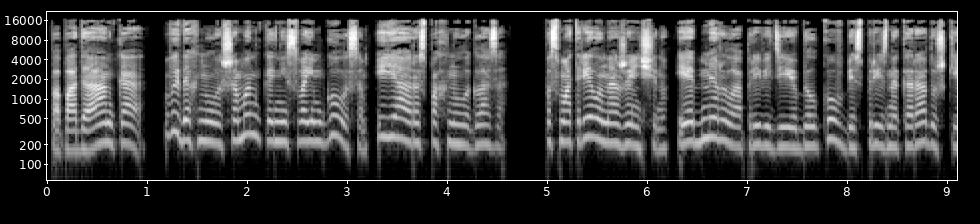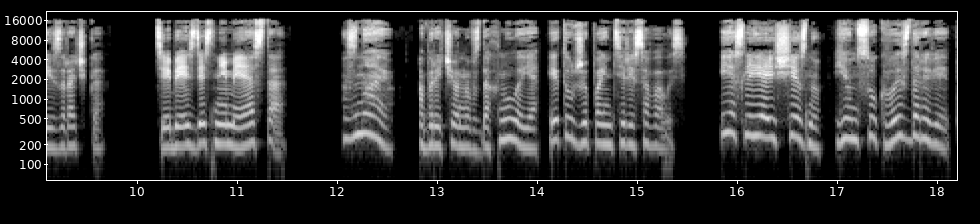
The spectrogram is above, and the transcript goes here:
«Попаданка!» — выдохнула шаманка не своим голосом, и я распахнула глаза. Посмотрела на женщину и обмерла при виде ее белков без признака радужки и зрачка. «Тебе здесь не место!» «Знаю», — обреченно вздохнула я и тут же поинтересовалась. Если я исчезну, Йонсук выздоровеет?»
